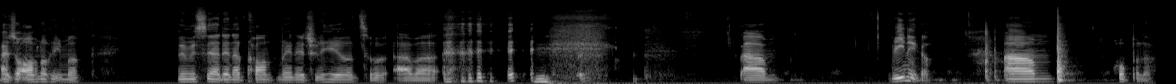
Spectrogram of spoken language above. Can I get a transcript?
Also auch noch immer. Wir müssen ja den Account managen hier und so, aber Hm. ähm, weniger. Ähm, hoppala.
